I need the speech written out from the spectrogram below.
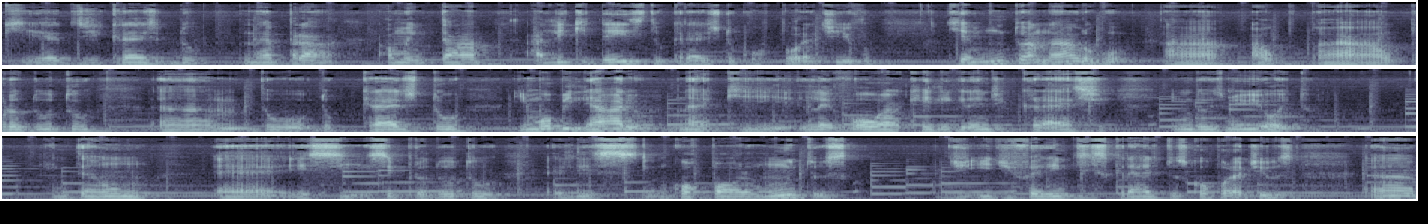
que é de crédito né, para aumentar a liquidez do crédito corporativo, que é muito análogo a, ao, ao produto um, do, do crédito imobiliário, né, que levou aquele grande crash em 2008. Então, é, esse, esse produto eles incorporam muitos e diferentes créditos corporativos ah,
